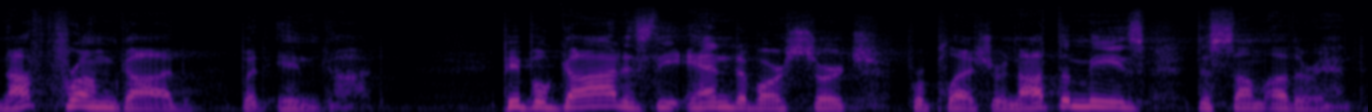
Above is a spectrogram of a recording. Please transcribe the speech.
not from God, but in God. People, God is the end of our search for pleasure, not the means to some other end.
